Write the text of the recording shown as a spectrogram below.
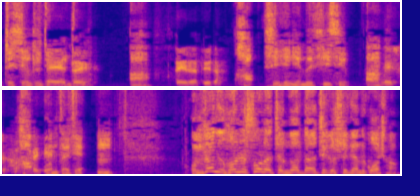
这性质就严重了啊。对的，对的。好，谢谢您的提醒啊，没事，好，我们再见。嗯，我们交警同志说了整个的这个事件的过程，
